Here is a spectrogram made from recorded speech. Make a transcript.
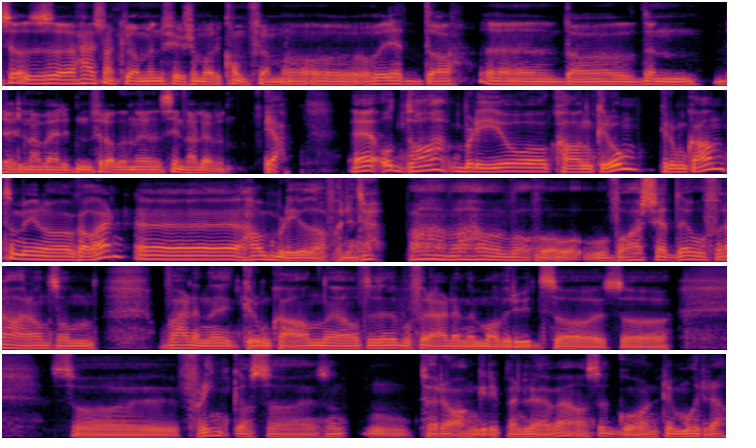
så, så her snakker vi om en fyr som bare kom fram og, og, redda eh, da den delen av verden fra denne sinna løven. Ja. Eh, og da blir jo Khan Krum Khan som vi nå kaller han, eh, han blir jo da forundra. Hva, hva, hva, hva, skjedde? Hvorfor har han sånn Hvorfor er denne Khan eh, der, Hvorfor er denne Mavrud så, så, så flink og så sånn, tør å angripe en løve? Og så går han til mora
